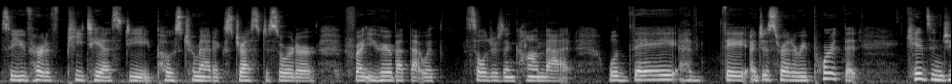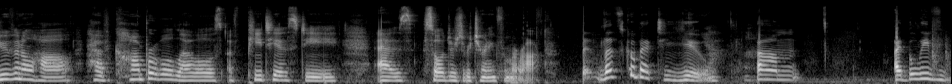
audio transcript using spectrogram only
so you've heard of PTSD, post traumatic stress disorder, you hear about that with soldiers in combat. Well, they have they I just read a report that kids in juvenile hall have comparable levels of PTSD as soldiers returning from Iraq. Let's go back to you. Um, I believe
